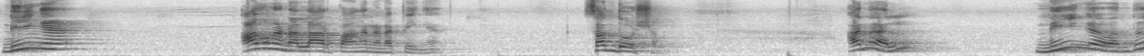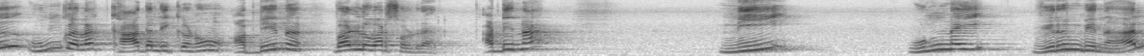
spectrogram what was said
நீங்கள் அவங்க நல்லா இருப்பாங்கன்னு நினைப்பீங்க. சந்தோஷம். ஆனால் நீங்கள் வந்து உங்களை காதலிக்கணும் அப்படின்னு வள்ளுவர் சொல்கிறார் அப்படின்னா நீ உன்னை விரும்பினால்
